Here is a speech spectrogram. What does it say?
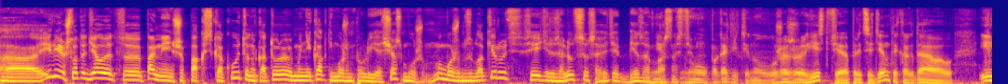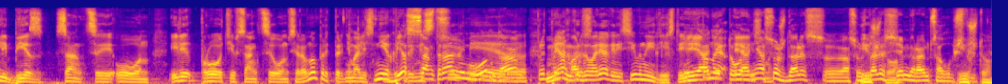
А, Или что-то делают э, поменьше, пакость какую-то, на которую мы никак не можем повлиять. Сейчас можем. Мы можем заблокировать все эти резолюции в Совете Безопасности. Нет, ну, погодите, ну, уже же есть э, прецеденты, когда или без санкций ООН, или против санкций ООН все равно предпринимались некоторыми санкций странами, ООН, да, э, мягко говоря, агрессивные действия. И, Никто они, и они осуждались, осуждались И всем мировым сообществом. И что?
